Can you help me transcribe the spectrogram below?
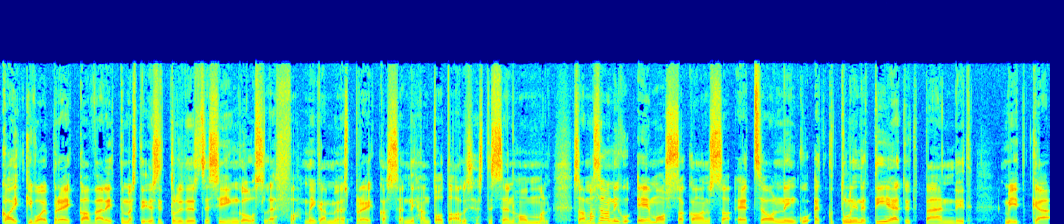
kaikki voi breikkaa välittömästi. Ja sitten tuli tietysti se Singles-leffa, mikä myös breikkasi sen ihan totaalisesti sen homman. Sama se on niinku emossa kanssa, että se on niinku, että kun tuli ne tietyt bändit, mitkä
